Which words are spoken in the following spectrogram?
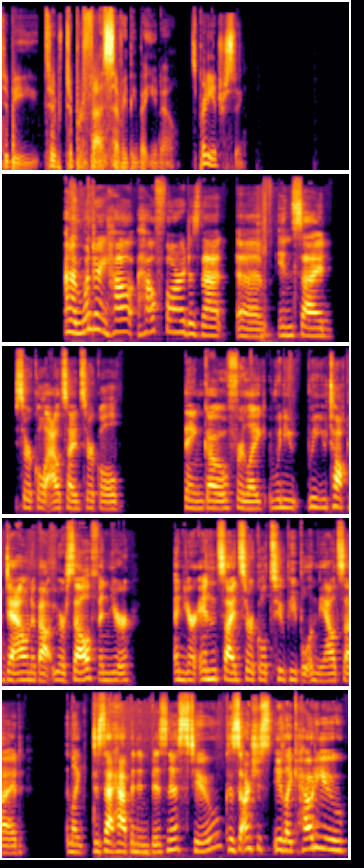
to be to to profess everything that you know. It's pretty interesting. And I'm wondering how how far does that um, inside circle, outside circle thing go for like when you when you talk down about yourself and your and your inside circle to people in the outside and like does that happen in business too because aren't you like how do you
